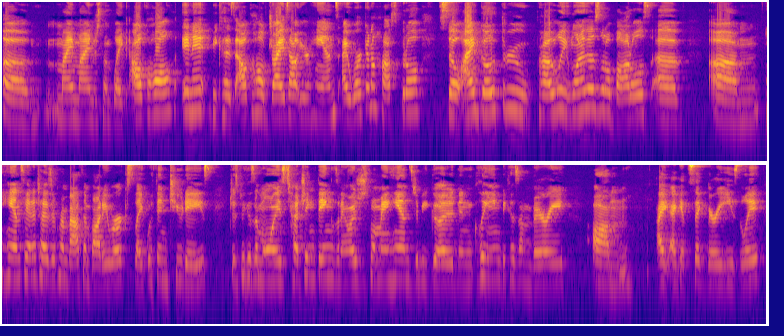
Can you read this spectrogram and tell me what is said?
uh, my mind just went blank alcohol in it because alcohol dries out your hands. I work in a hospital, so I go through probably one of those little bottles of um, hand sanitizer from Bath and Body Works like within two days, just because I'm always touching things and I always just want my hands to be good and clean because I'm very um, I, I get sick very easily.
